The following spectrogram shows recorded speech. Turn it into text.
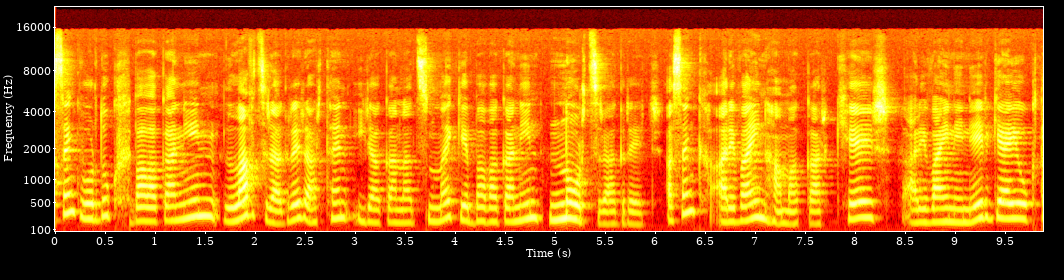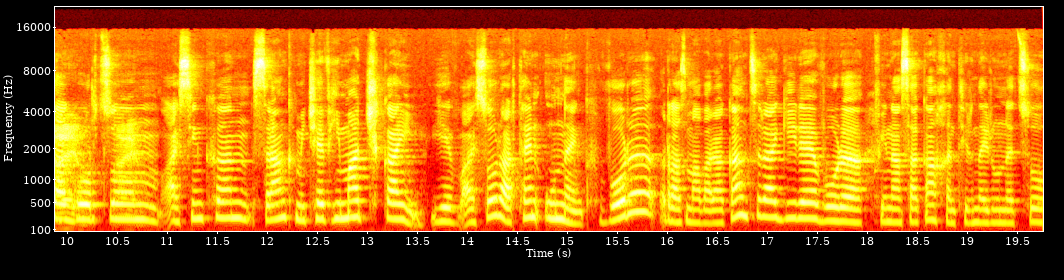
ասենք որ դուք բավականին լավ ծրագրեր արդեն իրականացնում եք եւ բավական բավականին նոր ծրագրեր։ Ասենք արևային համակարգեր, արևային էներգիայի օգտագործում, այսինքն սրանք միջև հիմա չկային եւ այսօր արդեն ունենք, որը ռազմավարական ծրագիր է, որը ֆինանսական խնդիրներ ունեցող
